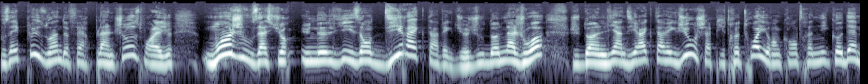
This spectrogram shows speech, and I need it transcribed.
Vous n'avez plus besoin de faire plein de choses pour aller Dieu. Moi, je vous assure une liaison directe avec Dieu. Je vous donne la joie, je vous donne un lien direct avec Dieu. Au chapitre 3, il rencontre Nicodème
